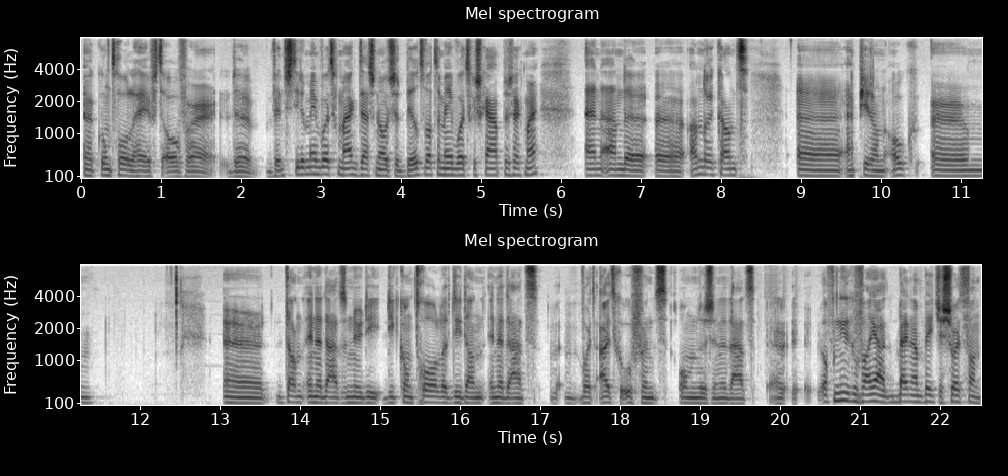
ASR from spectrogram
eh, controle heeft over de winst die ermee wordt gemaakt. Desnoods het beeld wat ermee wordt geschapen, zeg maar. En aan de eh, andere kant eh, heb je dan ook ehm, eh, dan inderdaad nu die, die controle die dan inderdaad wordt uitgeoefend om dus inderdaad, eh, of in ieder geval ja, bijna een beetje een soort van,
